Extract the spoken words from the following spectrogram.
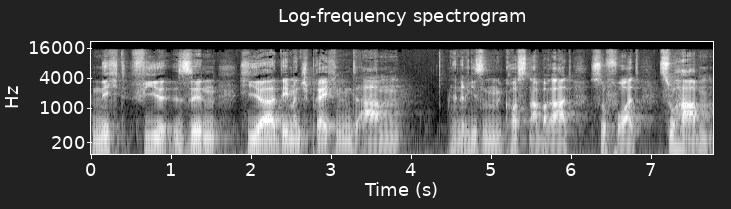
nicht viel Sinn, hier dementsprechend ähm, einen riesen Kostenapparat sofort zu haben.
